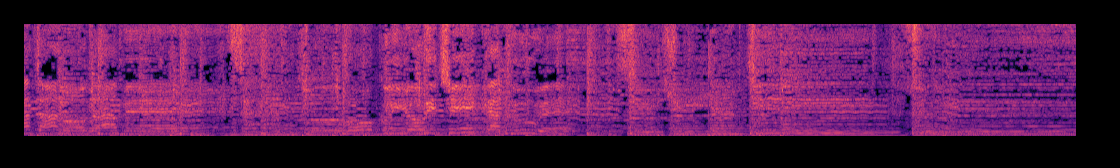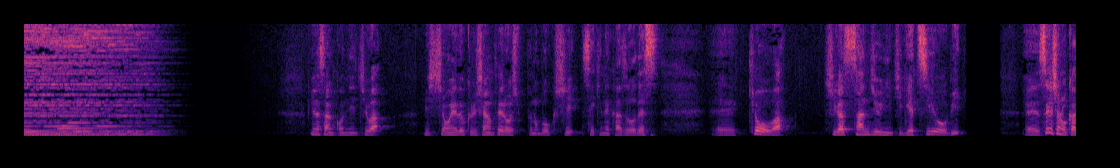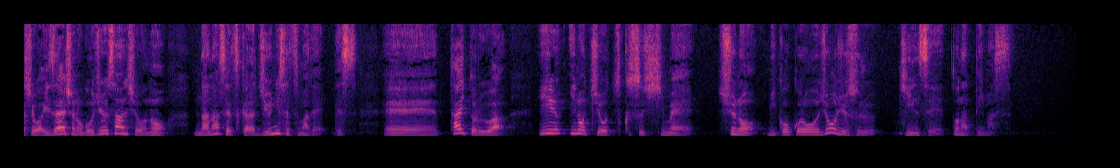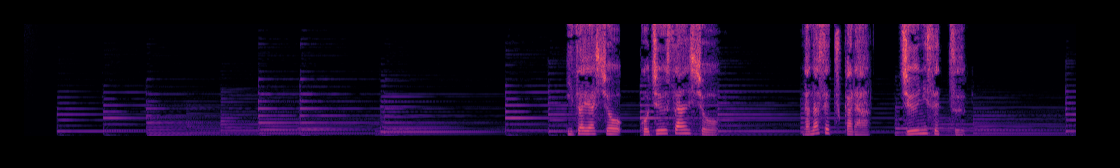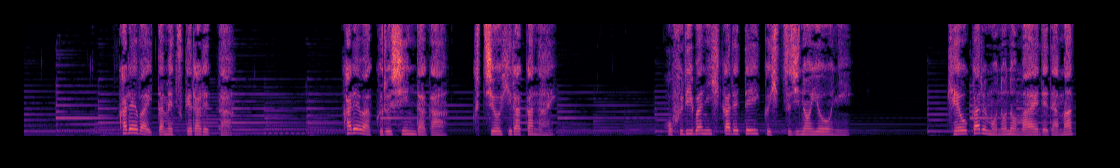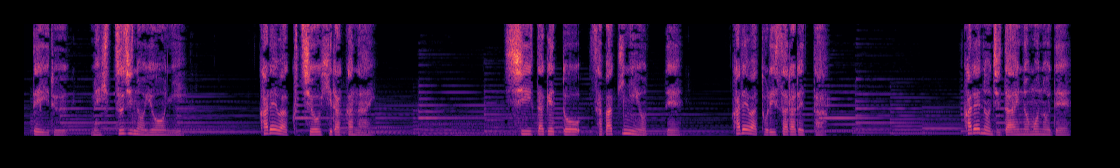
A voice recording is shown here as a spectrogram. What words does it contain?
なたのため遠くより近くへ皆さんこんにちは。ミッションエイドクリスチャンフェローシップの牧師関根和夫です、えー、今日は4月30日月曜日、えー、聖書の箇所はイザヤ書の53章の7節から12節までです、えー、タイトルは命を尽くす使命主の御心を成就する人生となっています。イザヤ書53章7節から12節。彼は痛めつけられた。彼は苦しんだが口を開かない。ほふり場に引かれていく羊のように、毛を刈る者の前で黙っている目羊のように、彼は口を開かない。虐げと裁きによって彼は取り去られた。彼の時代のもので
